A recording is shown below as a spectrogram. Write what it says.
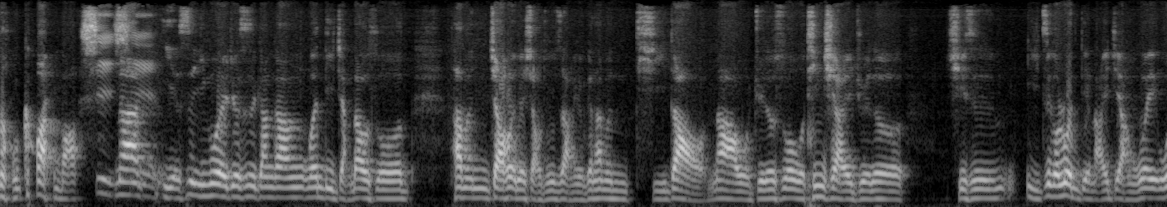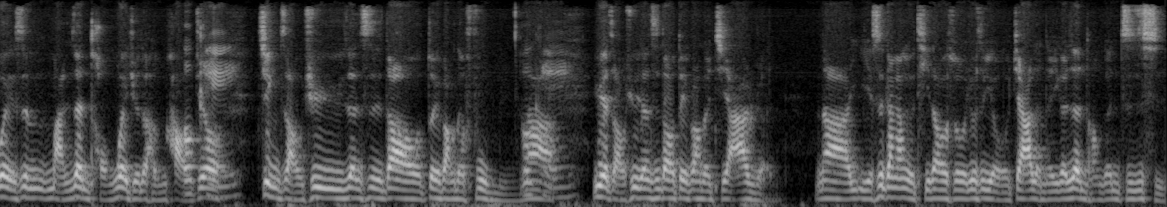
那么快吗？是，那也是因为就是刚刚温迪讲到说。他们教会的小组长有跟他们提到，那我觉得说，我听起来也觉得，其实以这个论点来讲，我也我也是蛮认同，我也觉得很好.就尽早去认识到对方的父母.那越早去认识到对方的家人，那也是刚刚有提到说，就是有家人的一个认同跟支持，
